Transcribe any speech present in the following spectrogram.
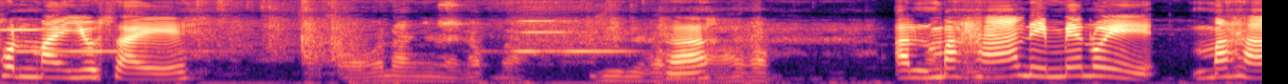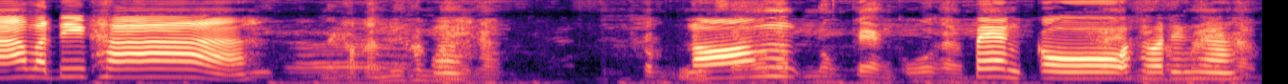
คนใหม่อยู่ใสขอนั่งยังไงครับมายืนเลยครับฮะมาหาครับ อันมาหานี่แม่หนุ่ยมาหาสวัสดีค่ะนะครับอันนี้คนใหม่ครับ กับน้องลูกสาวครับน้องแป้งโก้ครับแป้งโกสวัสดีค่ะรับ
